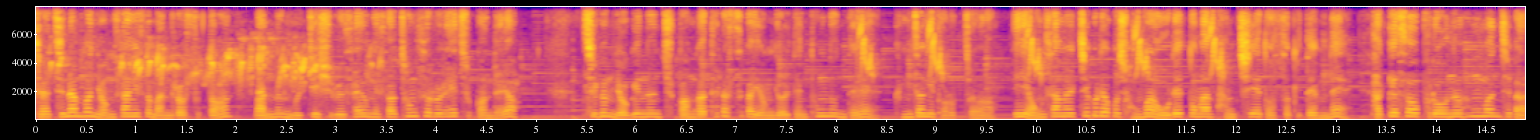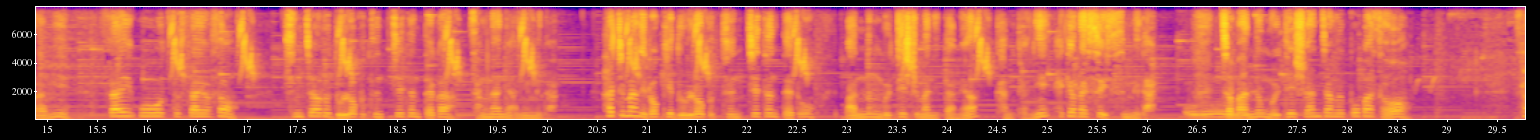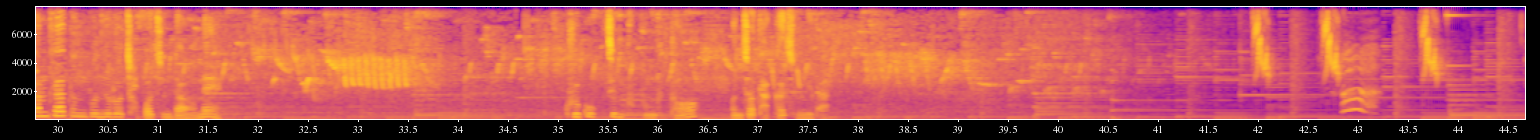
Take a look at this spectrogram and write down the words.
자, 지난번 영상에서 만들었었던 만능 물티슈를 사용해서 청소를 해줄 건데요. 지금 여기는 주방과 테라스가 연결된 통로인데 굉장히 더럽죠. 이 영상을 찍으려고 정말 오랫동안 방치해 뒀었기 때문에 밖에서 불어오는 흙먼지 바람이 쌓이고 또 쌓여서 진짜로 눌러붙은 찌든 때가 장난이 아닙니다. 하지만 이렇게 눌러붙은 찌든 때도 만능 물티슈만 있다면 간편히 해결할 수 있습니다. 자, 만능 물티슈 한 장을 뽑아서 3, 4등분으로 접어준 다음에 굴곡진 부분부터 먼저 닦아줍니다.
